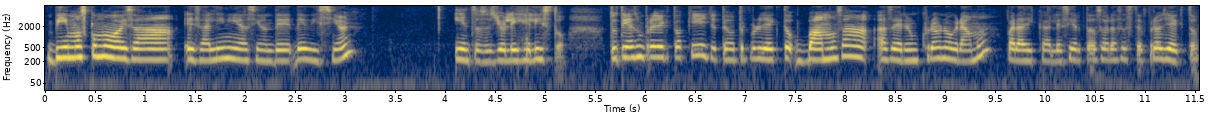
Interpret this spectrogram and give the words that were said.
vimos como esa, esa alineación de, de visión. Y entonces yo le dije, listo, tú tienes un proyecto aquí, yo tengo otro proyecto, vamos a hacer un cronograma para dedicarle ciertas horas a este proyecto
